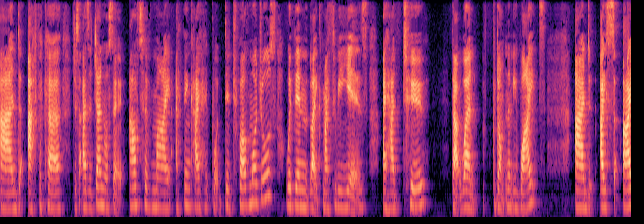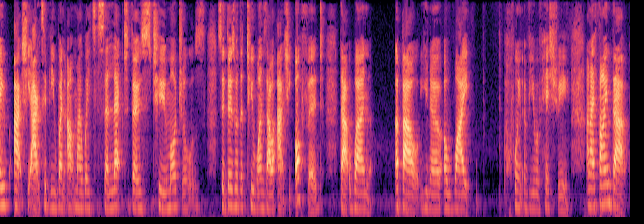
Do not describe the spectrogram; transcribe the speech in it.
and Africa just as a general. So out of my, I think I what, did 12 modules within like my three years, I had two that weren't predominantly white. And I, I actually actively went out my way to select those two modules. So those were the two ones that were actually offered that weren't about, you know, a white point of view of history. And I find that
